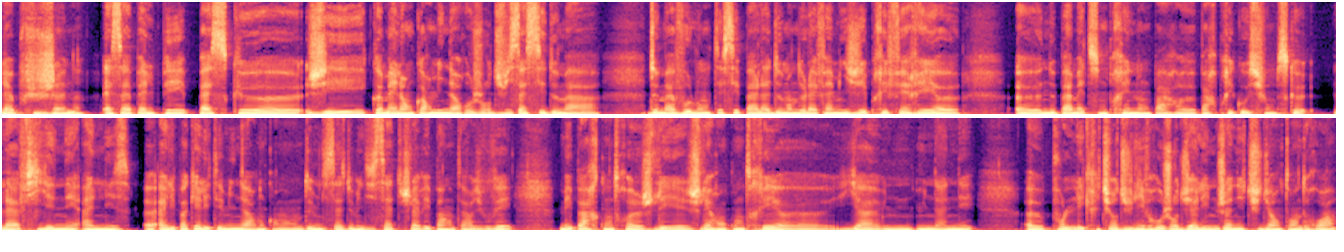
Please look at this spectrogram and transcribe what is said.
la plus jeune. Elle s'appelle P parce que j'ai, comme elle est encore mineure aujourd'hui, ça c'est de ma, de ma volonté, c'est pas à la demande de la famille, j'ai préféré euh, ne pas mettre son prénom par, euh, par précaution, parce que la fille aînée, Annelise, euh, à l'époque, elle était mineure, donc en 2016-2017, je ne l'avais pas interviewée. Mais par contre, je l'ai rencontrée il y a une, année pour l'écriture du livre. Aujourd'hui, elle est une jeune étudiante en droit.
